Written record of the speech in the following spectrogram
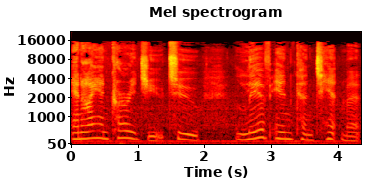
And I encourage you to live in contentment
